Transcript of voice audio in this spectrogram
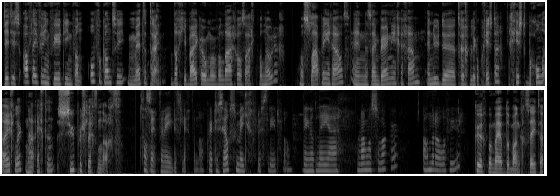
Dit is aflevering 14 van Op vakantie met de trein. Een dagje bijkomen vandaag was eigenlijk wel nodig. Was slaap ingehaald en zijn Bern ingegaan. En nu de terugblik op gisteren. Gisteren begon eigenlijk na echt een super slechte nacht. Het was echt een hele slechte nacht. Ik werd er zelfs een beetje gefrustreerd van. Ik denk dat Lea... Hoe lang was ze wakker? Anderhalf uur? Keurig bij mij op de bank gezeten.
